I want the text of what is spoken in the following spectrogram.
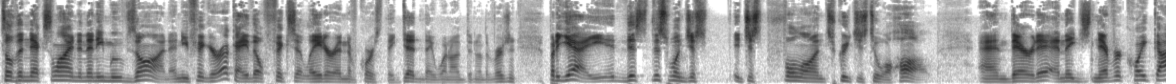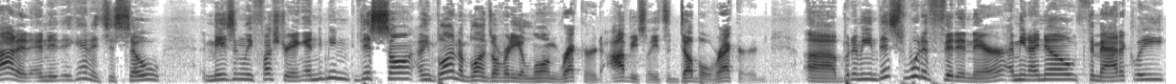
till the next line, and then he moves on, and you figure, okay, they'll fix it later, and of course they did. They went on to another version, but yeah, this this one just it just full on screeches to a halt, and there it is, and they just never quite got it, and it, again, it's just so amazingly frustrating. And I mean, this song, I mean, Blonde on Blonde's already a long record. Obviously, it's a double record. Uh, but I mean, this would have fit in there. I mean, I know thematically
